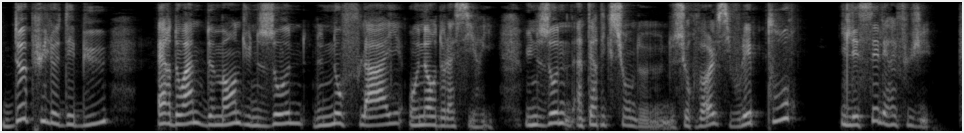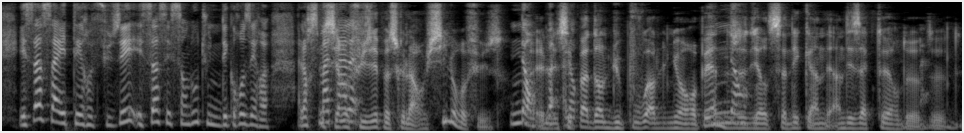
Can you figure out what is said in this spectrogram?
depuis le début, Erdogan demande une zone de no-fly au nord de la Syrie, une zone d'interdiction de, de, survol, si vous voulez, pour y laisser les réfugiés. Et ça, ça a été refusé, et ça, c'est sans doute une des grosses erreurs. Alors ce matin, c'est refusé parce que la Russie le refuse. Non, bah, c'est pas dans du pouvoir de l'Union européenne. Je veux dire, ça n'est qu'un des acteurs de, de, de,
